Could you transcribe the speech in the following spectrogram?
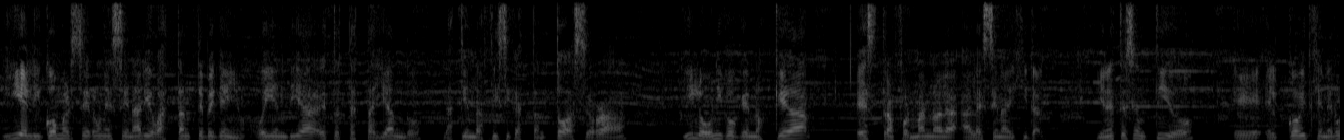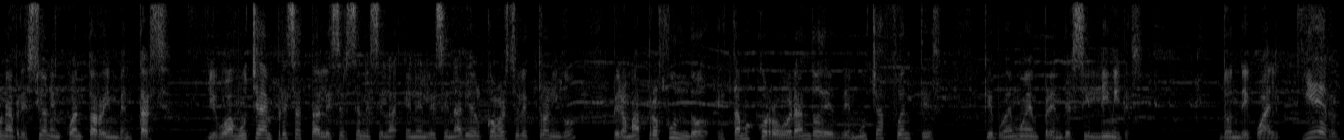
y el e-commerce era un escenario bastante pequeño. Hoy en día esto está estallando, las tiendas físicas están todas cerradas y lo único que nos queda es transformarnos a la, escena digital. Y en este sentido, eh, el COVID genera una presión en cuanto a reinventarse. Llevó a muchas empresas a establecerse en el, escenario del comercio electrónico, pero más profundo estamos corroborando desde muchas fuentes que podemos emprender sin límites, donde cualquier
